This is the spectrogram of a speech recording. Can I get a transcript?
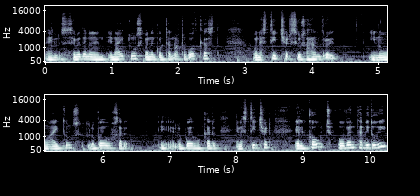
si se meten en, en iTunes van a encontrar nuestro podcast o en Stitcher si usas Android y no iTunes, lo puedes usar, eh, lo puedes buscar en Stitcher, el coach o ventas B2B,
